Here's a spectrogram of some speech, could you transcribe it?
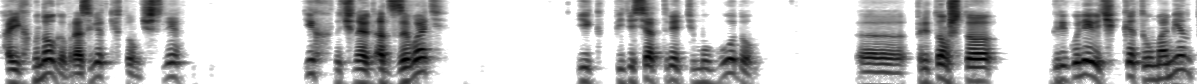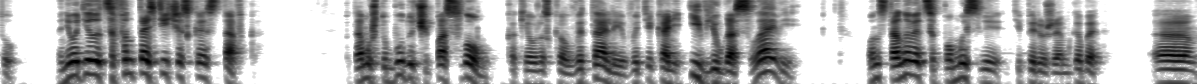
а их много в разведке в том числе, их начинают отзывать, и к 1953 году, э, при том, что Григулевич к этому моменту, на него делается фантастическая ставка. Потому что, будучи послом, как я уже сказал, в Италии, в Ватикане и в Югославии, он становится по мысли теперь уже МГБ э,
